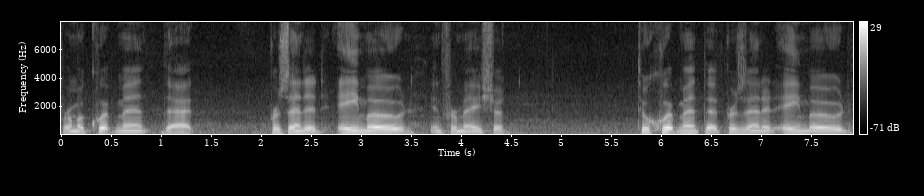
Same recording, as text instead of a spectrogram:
from equipment that presented A mode information to equipment that presented A mode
